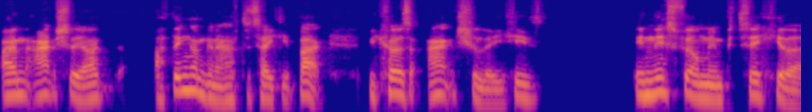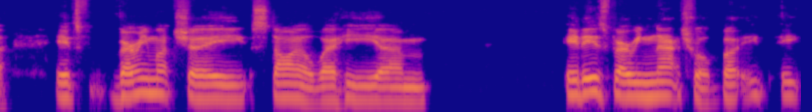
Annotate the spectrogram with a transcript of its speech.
and actually i i think i'm going to have to take it back because actually he's in this film in particular it's very much a style where he um it is very natural but it, it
